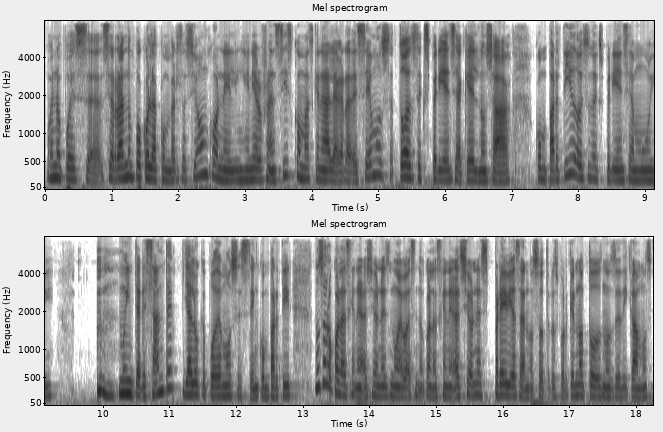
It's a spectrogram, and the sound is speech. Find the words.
Bueno, pues eh, cerrando un poco la conversación con el ingeniero Francisco, más que nada le agradecemos toda esta experiencia que él nos ha compartido. Es una experiencia muy, muy interesante, ya lo que podemos este, compartir, no solo con las generaciones nuevas, sino con las generaciones previas a nosotros, porque no todos nos dedicamos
